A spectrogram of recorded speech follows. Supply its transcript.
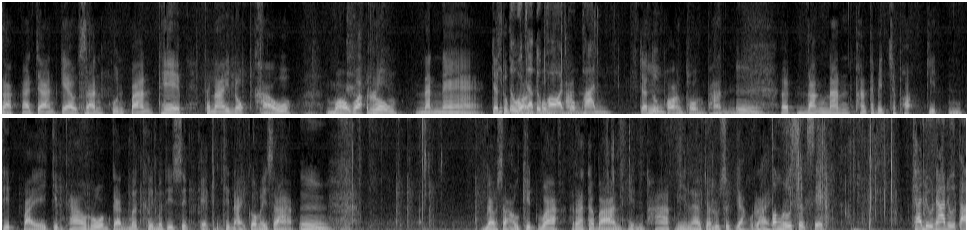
ศักดิ์อาจารย์แก้วสันคุณปานเทพ ทนายนกเขา หมอวรงค์นั่นแน่พี่ตู่จตุพรพรหมพันธ์ จตุพรพรหมพันธ์อืมเอ่อดังนั้นพันธมิตรเฉพาะกิจที่ไปกินข้าวร่วมกันเมื่อคืนวันที่ 11 ที่ไหนก็ไม่ทราบอืมแมวสาวคิดว่ารัฐบาลเห็นภาพนี้แล้วจะรู้สึกอย่างไร ต้องรู้สึกสิแค่ดูหน้าดูตา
